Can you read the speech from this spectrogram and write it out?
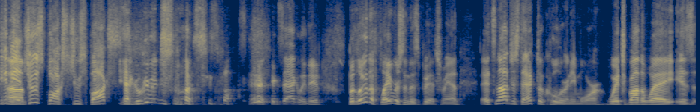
Give me a um, juice box, juice box. Yeah, go give it juice box, juice box. exactly, dude. But look at the flavors in this bitch, man. It's not just Ecto Cooler anymore, which, by the way, is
